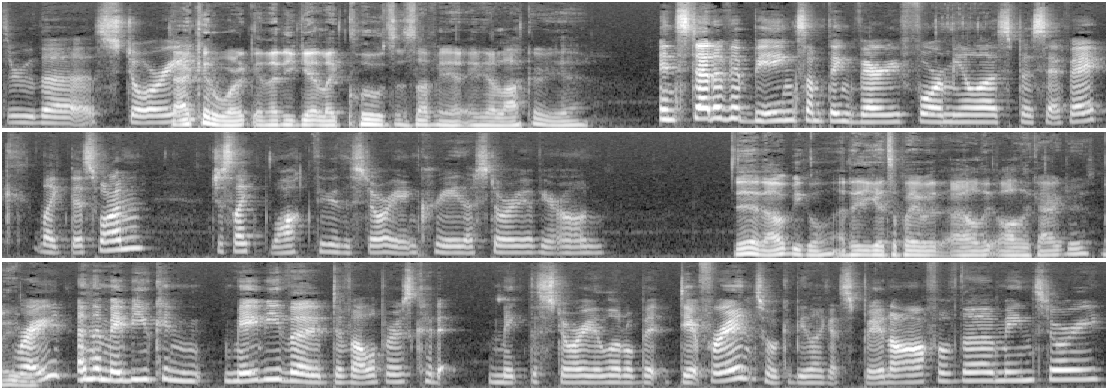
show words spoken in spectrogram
through the story. that could work, and then you get like clues and stuff in your, in your locker. Yeah. Instead of it being something very formula specific like this one, just like walk through the story and create a story of your own. Yeah, that would be cool. And then you get to play with all the, all the characters. Maybe. Right? And then maybe you can maybe the developers could make the story a little bit different so it could be like a spin-off of the main story.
